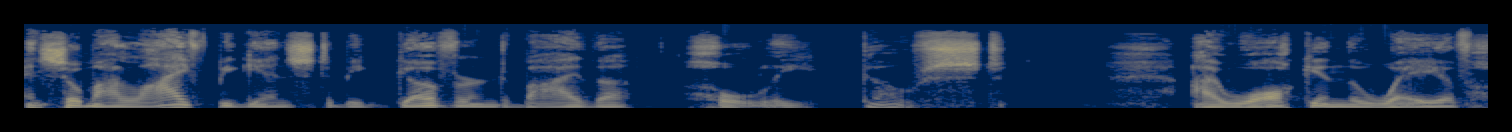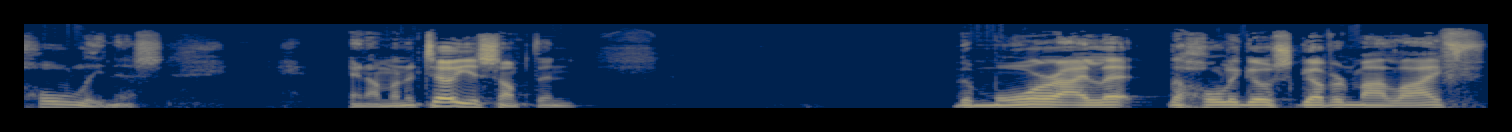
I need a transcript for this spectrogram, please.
And so my life begins to be governed by the Holy Ghost. I walk in the way of holiness. And I'm going to tell you something. The more I let the Holy Ghost govern my life,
